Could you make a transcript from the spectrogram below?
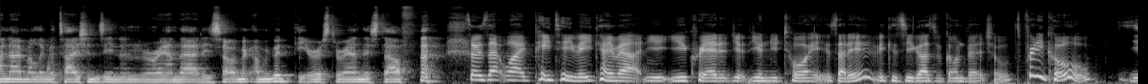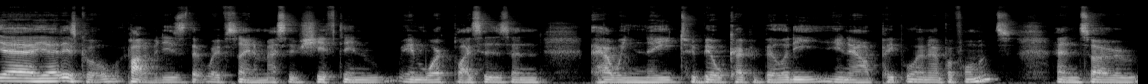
I, know my limitations in and around that. Is so I'm, I'm a good theorist around this stuff. so is that why PTV came out and you, you created your, your new toy? Is that it? Because you guys have gone virtual. It's pretty cool. Yeah, yeah, it is cool. Part of it is that we've seen a massive shift in in workplaces and how we need to build capability in our people and our performance. And so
